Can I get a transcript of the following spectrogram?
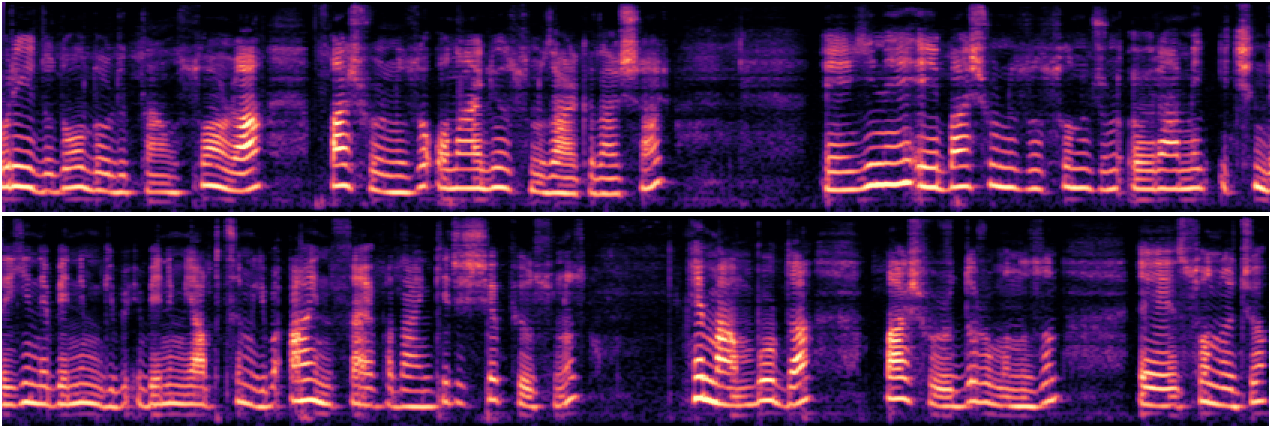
orayı da doldurduktan sonra başvurunuzu onaylıyorsunuz arkadaşlar. Ee, yine e, başvurunuzun sonucunu öğrenmek için de yine benim gibi benim yaptığım gibi aynı sayfadan giriş yapıyorsunuz. Hemen burada başvuru durumunuzun e, sonucu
